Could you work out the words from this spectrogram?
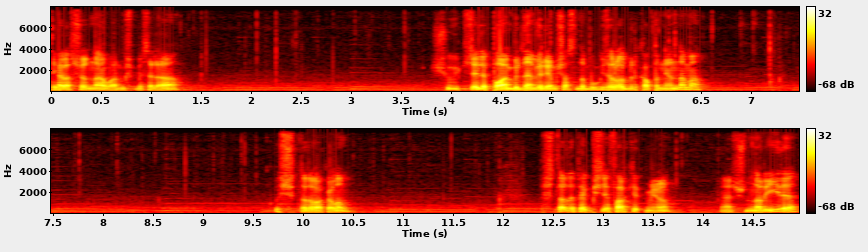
Dekorasyonlar varmış mesela. Şu 350 puan birden veriyormuş. Aslında bu güzel olabilir kapının yanında ama. Işıklara bakalım. Işıklarda pek bir şey fark etmiyor. Yani şunlar iyi de.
